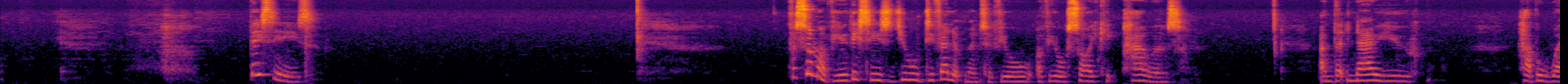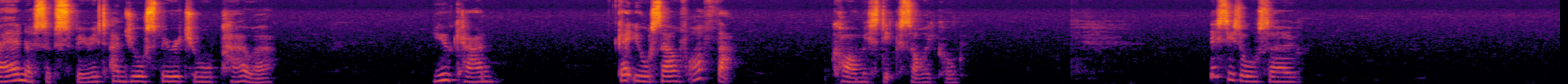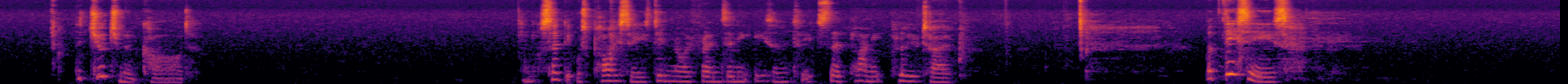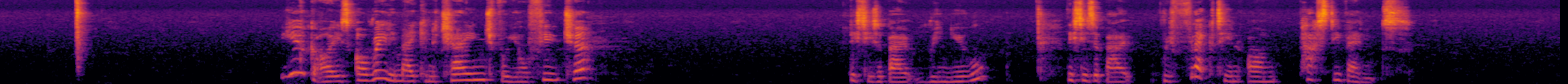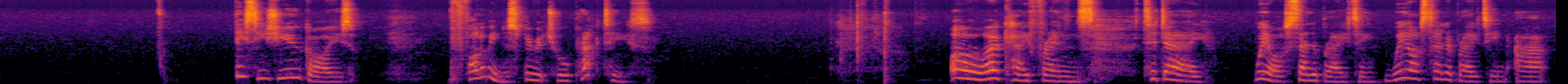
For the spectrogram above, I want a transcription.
This is for some of you this is your development of your of your psychic powers and that now you have awareness of spirit and your spiritual power you can get yourself off that karmistic cycle. This is also the judgment card I said it was Pisces, didn't I, friends? And it isn't. It's the planet Pluto. But this is you guys are really making a change for your future. This is about renewal. This is about reflecting on past events. This is you guys following a spiritual practice. Oh, okay, friends. Today we are celebrating. We are celebrating our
